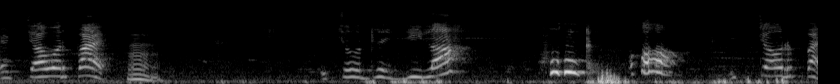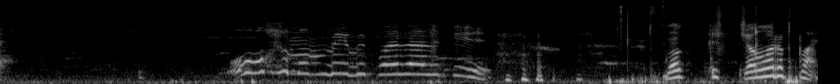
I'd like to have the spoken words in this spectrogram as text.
याच्यावर पाय. याच्यावर दिला. याच्यावर पाय. ओ मम्मी मी पळाले की मग याच्यावर पाय.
